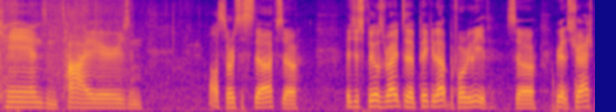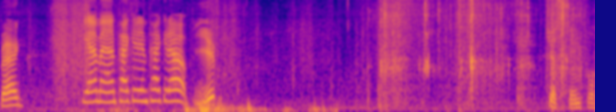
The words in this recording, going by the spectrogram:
cans and tires and all sorts of stuff. So it just feels right to pick it up before we leave. So we got this trash bag. Yeah, man, pack it in, pack it out. Yep. Just sinful.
